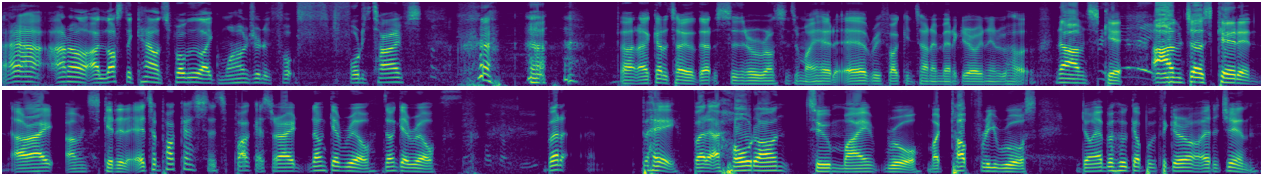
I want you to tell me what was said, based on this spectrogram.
I don't know. I lost the count. It's probably like 140 times. but I gotta tell you, that scenario runs into my head every fucking time I met a girl in a house. No, I'm just kidding. I'm just kidding. All right, I'm just kidding. It's a podcast. It's a podcast. All right, don't get real. Don't get real. So fucked up, dude. But, but hey, but I hold on to my rule, my top three rules. Don't ever hook up with a girl at a gym.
